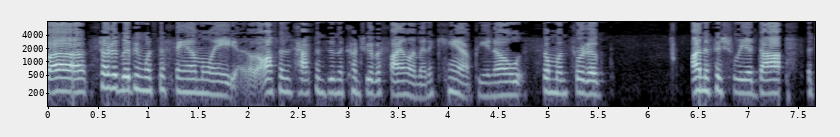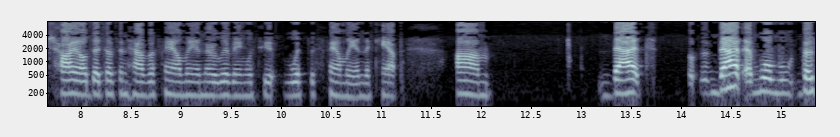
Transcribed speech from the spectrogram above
uh, started living with the family. Often this happens in the country of asylum in a camp. You know, someone sort of unofficially adopts a child that doesn't have a family and they're living with you, with this family in the camp. Um, that that well, the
